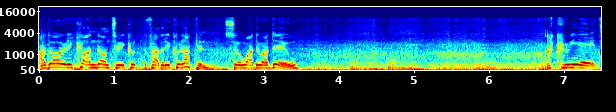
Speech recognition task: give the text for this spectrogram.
I'd already cottoned on to it could, the fact that it could happen. So what do I do I create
